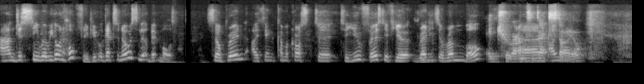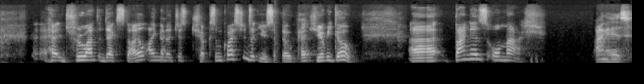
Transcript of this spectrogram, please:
and just see where we go. And hopefully people get to know us a little bit more. So, Bryn, I think come across to, to you first if you're ready to rumble. In true Ant and Dec uh, style. Gonna, in true Ant and Dec style, I'm going to just chuck some questions at you. So, okay. here we go. Uh, bangers or mash? Bangers.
